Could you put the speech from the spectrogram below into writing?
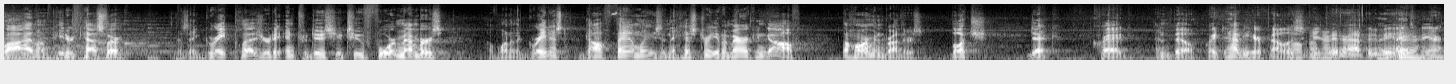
Live. I'm Peter Kessler. It is a great pleasure to introduce you to four members of one of the greatest golf families in the history of American golf, the Harmon brothers, Butch, Dick, Craig, and Bill. Great to have you here, fellas. Well, Peter. Peter, happy to Hey, be Peter. here.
